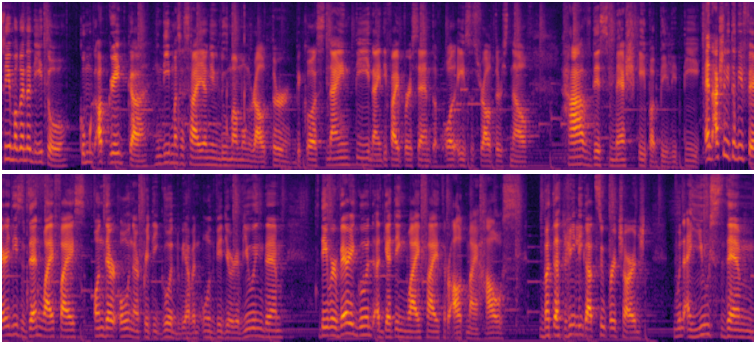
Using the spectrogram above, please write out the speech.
So yung maganda dito, kung mag-upgrade ka, hindi masasayang yung luma mong router because 90-95% of all ASUS routers now have this mesh capability. And actually, to be fair, these Zen Wi-Fis on their own are pretty good. We have an old video reviewing them. They were very good at getting Wi-Fi throughout my house. But that really got supercharged when I used them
